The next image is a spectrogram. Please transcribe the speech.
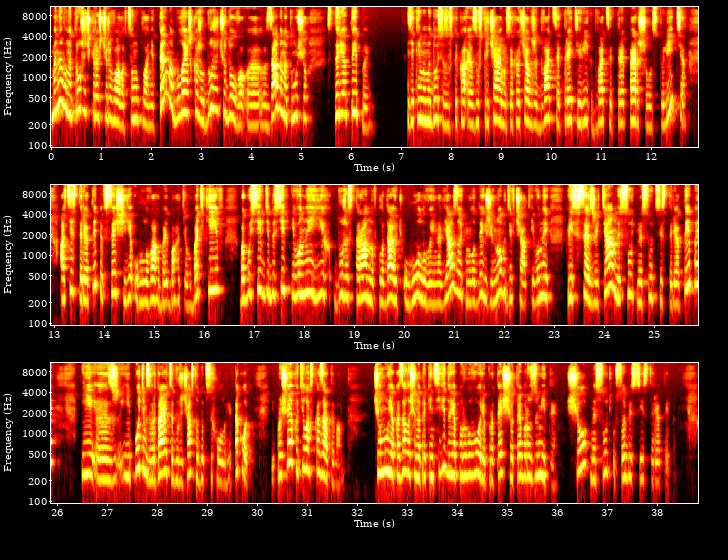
Мене вона трошечки розчарувала в цьому плані. Тема була, я ж кажу, дуже чудово е, задана, тому що стереотипи, з якими ми досі е, зустрічаємося, хоча вже 23 рік 21 століття, а ці стереотипи все ще є у головах багатьох батьків, бабусів, дідусів, і вони їх дуже старанно вкладають у голови і нав'язують молодих жінок, дівчат. І вони крізь все життя несуть, несуть ці стереотипи і, і потім звертаються дуже часто до психологів. Так от, про що я хотіла сказати вам? Чому я казала, що наприкінці відео я поговорю про те, що треба розуміти, що несуть у собі ці стереотипи.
